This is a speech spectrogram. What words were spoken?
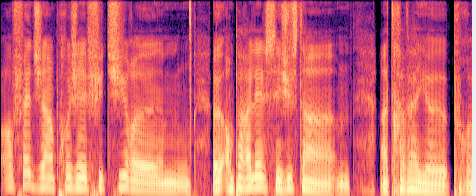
en fait, j'ai un projet futur. en parallèle, c'est juste un, un travail pour.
